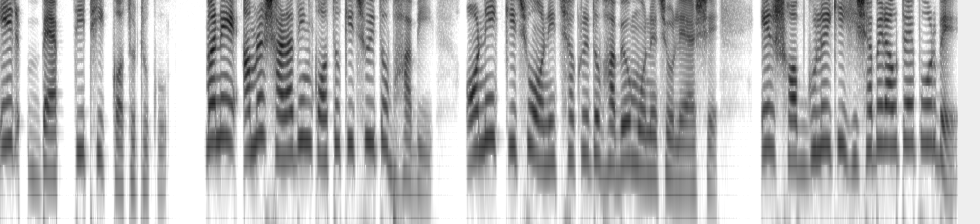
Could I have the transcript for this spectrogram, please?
এর ব্যাপ্তি ঠিক কতটুকু? মানে আমরা সারাদিন কত কিছুই তো ভাবি অনেক কিছু অনিচ্ছাকৃতভাবেও মনে চলে আসে। এর সবগুলোই কি হিসাবের আওতায় পড়বে?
